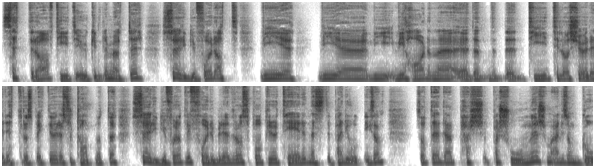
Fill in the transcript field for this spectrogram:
setter av tid til ukentlige møter. sørger for at vi, vi, vi, vi har denne den, den, tid til å kjøre retrospektiv resultatmøte. Sørge for at vi forbereder oss på å prioritere neste periode. ikke sant? Så det, det, er pers personer som er liksom go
